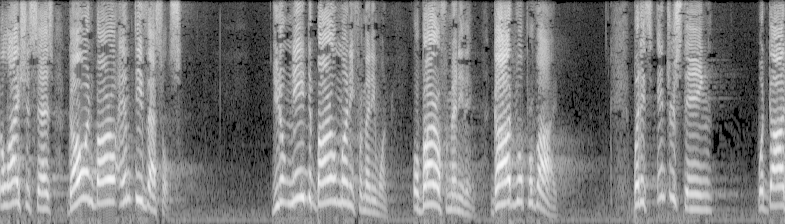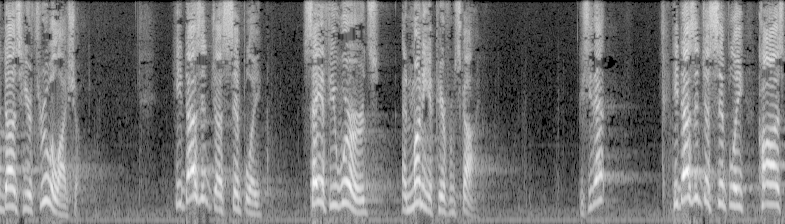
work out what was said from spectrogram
Elisha says, Go and borrow empty vessels. You don't need to borrow money from anyone or borrow from anything. God will provide. But it's interesting what God does here through Elisha. He doesn't just simply say a few words and money appear from sky. You see that? He doesn't just simply cause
